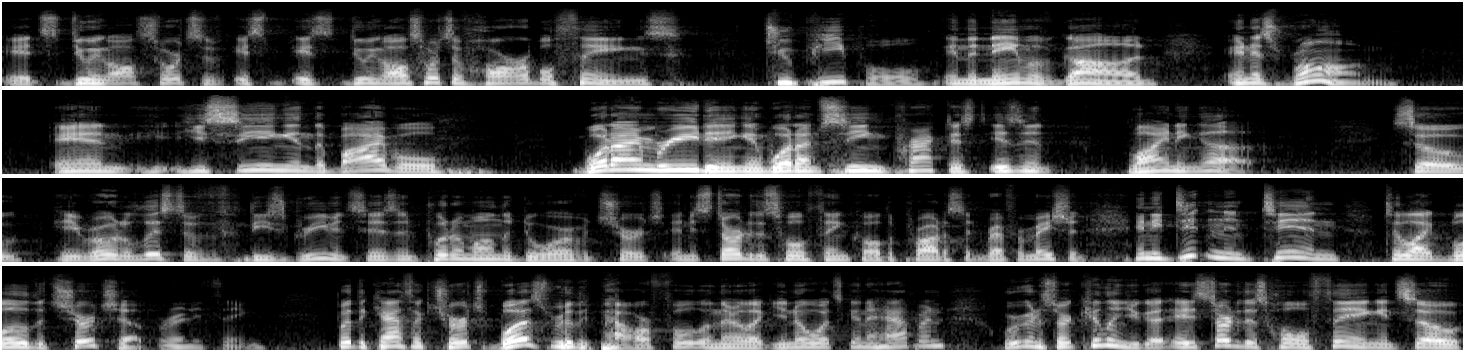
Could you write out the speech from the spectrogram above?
It's doing all sorts of it's it's doing all sorts of horrible things to people in the name of God, and it's wrong. And he's seeing in the Bible what I'm reading and what I'm seeing practiced isn't lining up. So he wrote a list of these grievances and put them on the door of a church, and it started this whole thing called the Protestant Reformation. And he didn't intend to like blow the church up or anything. But the Catholic Church was really powerful, and they're like, you know what's going to happen? We're going to start killing you guys. It started this whole thing, and so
